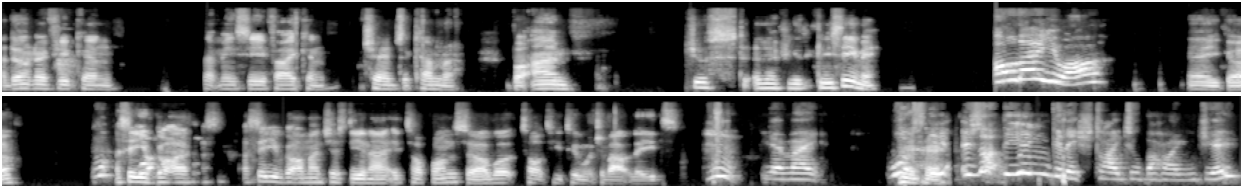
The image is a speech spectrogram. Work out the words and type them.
I don't know if you can. Let me see if I can change the camera. But I'm just. I don't know if you can you see me. Oh, there you are. There you go. What, I see you've what? got a. I see you've got a Manchester United top on, so I won't talk to you too much about Leeds. yeah, right. What's the? Is that the English title behind you?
